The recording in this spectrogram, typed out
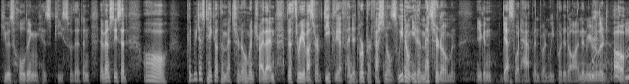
he was holding his peace with it, and eventually he said, "Oh." Could we just take out the metronome and try that? And the three of us were deeply offended. We're professionals. We don't need a metronome. And you can guess what happened when we put it on and we learned, oh.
